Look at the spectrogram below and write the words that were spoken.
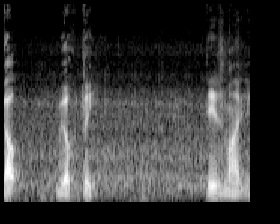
گوٚو ویوٚکھتٕے تیز مالہِ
